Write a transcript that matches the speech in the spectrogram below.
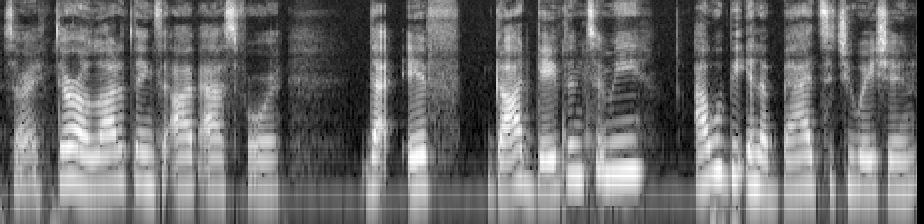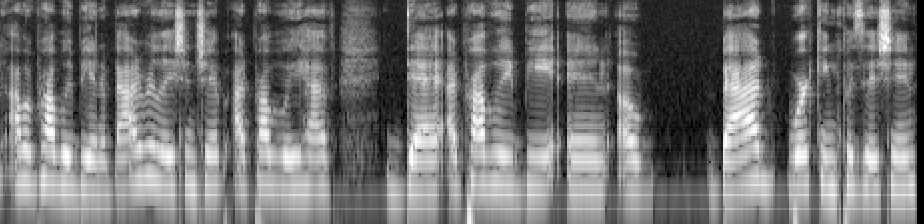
Sorry, there are a lot of things that I've asked for that if God gave them to me, I would be in a bad situation. I would probably be in a bad relationship. I'd probably have debt. I'd probably be in a bad working position,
